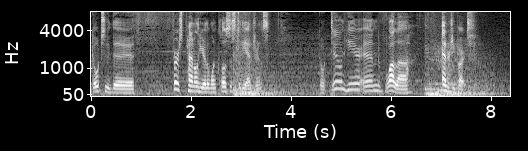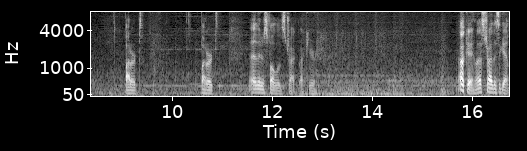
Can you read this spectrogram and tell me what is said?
go to the first panel here, the one closest to the entrance, go down here, and voila. Energy part. Part. Part. And then just follow this track back here. Okay, let's try this again.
